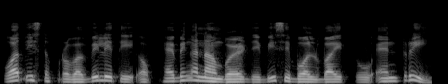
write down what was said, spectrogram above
what is the probability of having a number divisible by 2 and 3?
